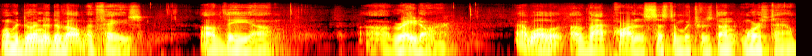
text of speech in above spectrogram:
when we were during the development phase of the uh, uh, radar, uh, well, of that part of the system, which was done at Moorestown,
